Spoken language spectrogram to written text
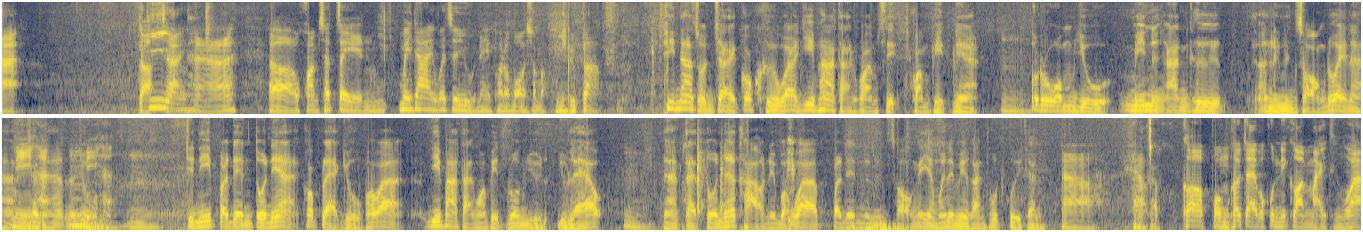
ฮะก็ที่ใช่ยังหาเอ่อความชัดเจนไม่ได้ว่าจะอยู่ในพรบฉบับนี้หรือเปล่า ที่น่าสนใจก็คือว่า 25 ฐานความสิความผิดเนี่ยรวมอยู่มีหนึ่งอันคือ1นึด้วยนะฮะมีใช่ไหมฮะฮะน้องจูมีฮะ ทีนี้ประเด็นตัวเนี้ยก็แปลกอยู่ เพราะว่า25ฐานความผิดรวมอยู่อยู่แล้วนะแต่ตัวเนื้อข่าวเนี่ยบอกว่าประเด็น1นึเนี่ยยังไม่ได้มีการพูดคุยกันอ่าครับนะครับก็ผมเข้าใจว่าคุณนิกรหมายถึงว่า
